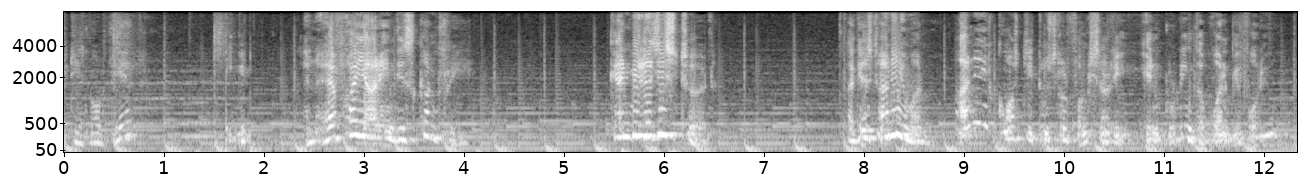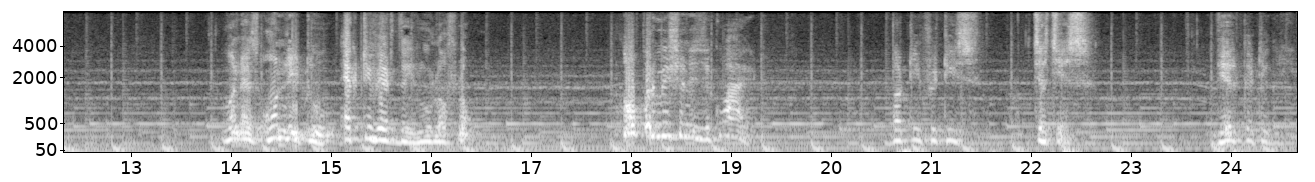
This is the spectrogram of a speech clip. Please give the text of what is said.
it is not here it an FIR in this country can be registered against anyone any constitutional functionary, including the one before you. One has only to activate the rule of law. No permission is required. But if it is judges, their category,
